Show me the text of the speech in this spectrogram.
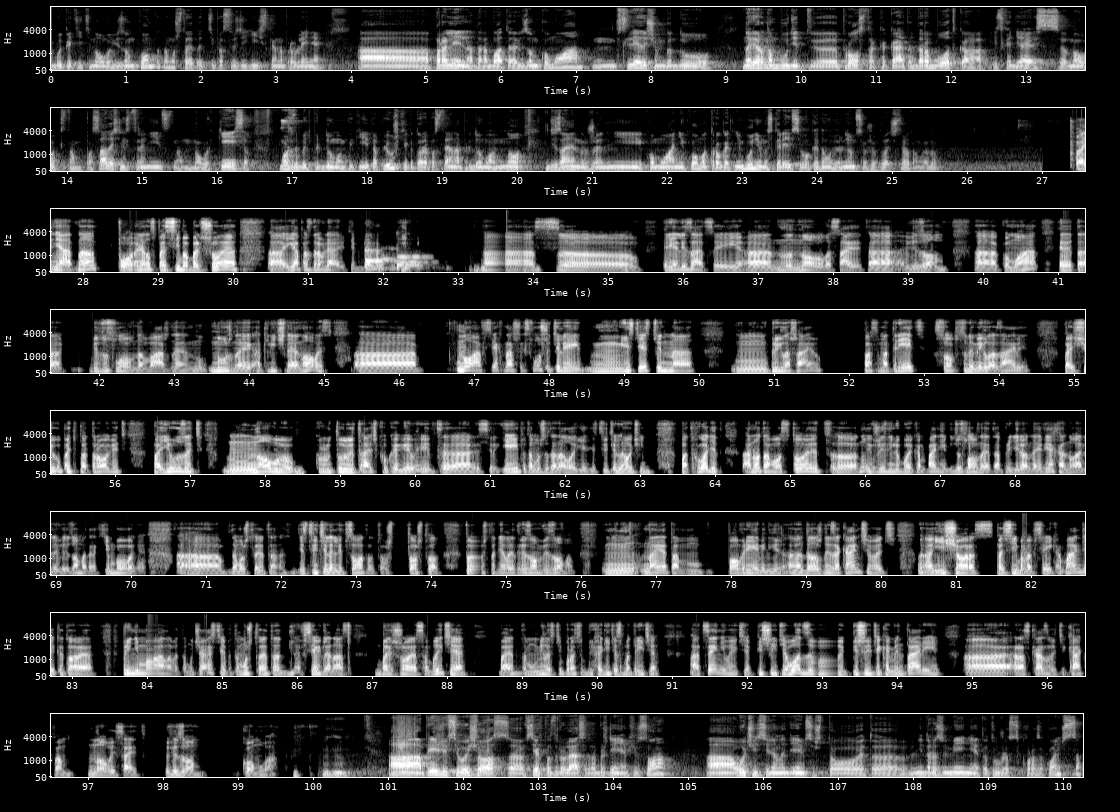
выкатить новый Визом.ком, потому что это типа стратегическое направление. А параллельно дорабатывая Визом.ком.уа. В следующем году наверное, будет э, просто какая-то доработка, исходя из новых там посадочных страниц, там, новых кейсов. Может быть, придумаем какие-то плюшки, которые постоянно придумываем, но дизайн уже ни кому а, ни кома трогать не будем, и, скорее всего, к этому вернемся уже в 2024 году. Понятно, понял, спасибо большое. А, я поздравляю тебя а, с реализацией э, нового сайта Визом э, Комуа. Это, безусловно, важная, ну, нужная, отличная новость. Э, ну, а всех наших слушателей, естественно, приглашаю посмотреть собственными глазами, пощупать, потрогать, поюзать новую крутую тачку, как говорит э, Сергей, потому что эта аналогия действительно очень подходит. Оно того стоит. Э, ну и в жизни любой компании, безусловно, это определенная веха, ну а для Визома так тем более, э, потому что это действительно лицо, то, то, то, что, то, что делает Визом Визомом. На этом по времени э, должны заканчивать. Э, еще раз спасибо всей команде, которая принимала в этом участие, потому что это для всех, для нас большое событие. Поэтому милости просим, приходите, смотрите, оценивайте, пишите отзывы, пишите комментарии, э, рассказывайте, как вам новый сайт Визом.com.ua. А, прежде всего, еще раз всех поздравляю с освобождением Херсона. А, очень сильно надеемся, что это недоразумение, этот ужас скоро закончится.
